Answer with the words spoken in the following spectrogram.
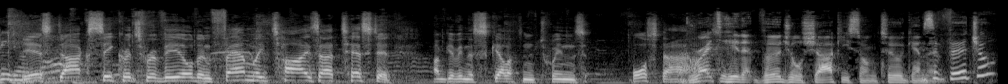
Yes, dark secrets revealed and family ties are tested. I'm giving the Skeleton Twins four stars. Great to hear that Virgil Sharkey song too again. is then. it Virgil?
